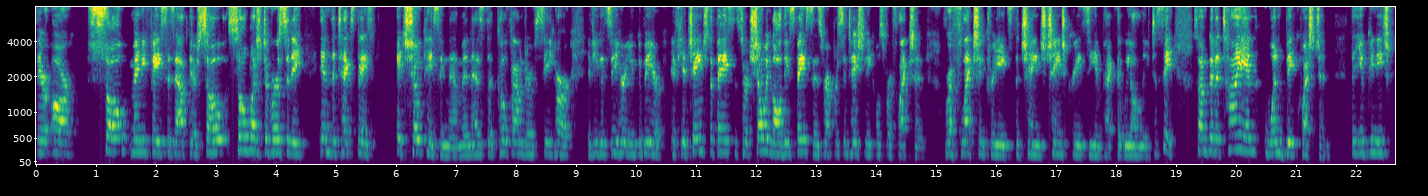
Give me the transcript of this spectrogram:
There are so many faces out there, so so much diversity in the tech space. It's showcasing them. And as the co-founder of SeeHer, if you could see her, you could be her. If you change the face and start showing all these faces, representation equals reflection. Reflection creates the change. Change creates the impact that we all need to see. So I'm going to tie in one big question that you can each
